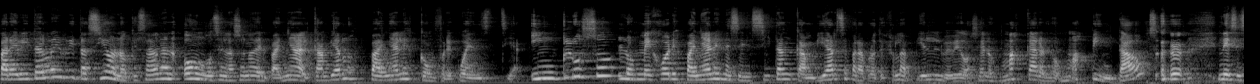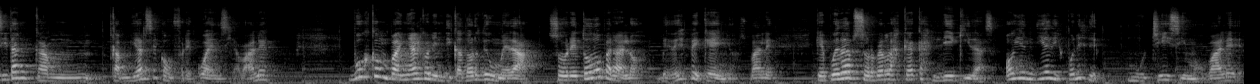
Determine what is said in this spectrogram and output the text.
Para evitar la irritación o que salgan hongos en la zona del pañal, cambiar los pañales con frecuencia. Incluso los mejores pañales necesitan cambiarse para proteger la piel del bebé. O sea, los más caros, los más pintados, necesitan cambiarse con frecuencia, ¿vale? Busca un pañal con indicador de humedad, sobre todo para los bebés pequeños, ¿vale? Que pueda absorber las cacas líquidas. Hoy en día dispones de muchísimos, ¿vale?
